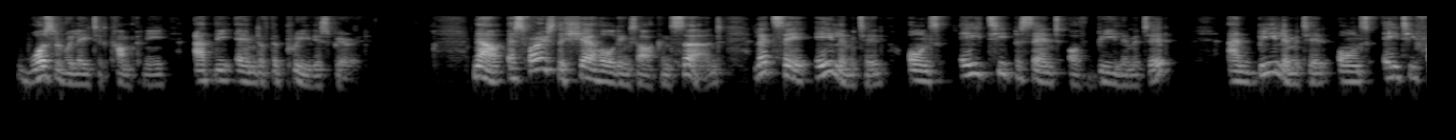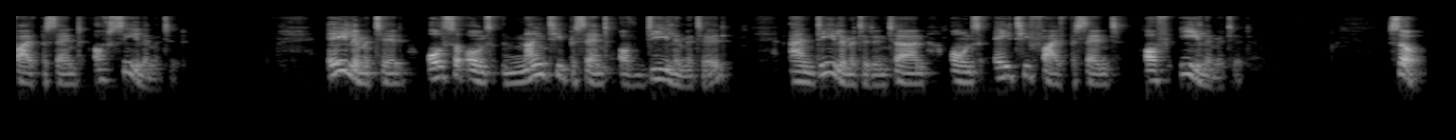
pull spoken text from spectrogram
was a related company at the end of the previous period. Now, as far as the shareholdings are concerned, let's say A Limited owns 80% of B Limited and B Limited owns 85% of C Limited. A Limited also owns 90% of D Limited, and D Limited in turn owns 85% of E Limited. So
